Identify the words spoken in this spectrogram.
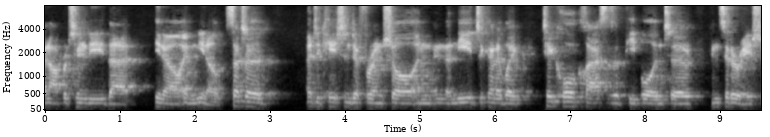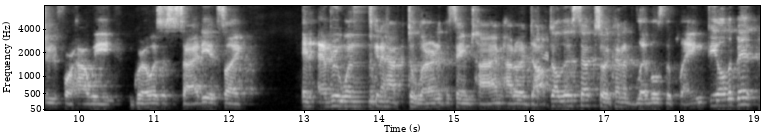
an opportunity that, you know, and you know, such a education differential and, and the need to kind of like take whole classes of people into consideration for how we grow as a society. It's like, and everyone's going to have to learn at the same time how to adopt all this stuff. So it kind of levels the playing field a bit.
